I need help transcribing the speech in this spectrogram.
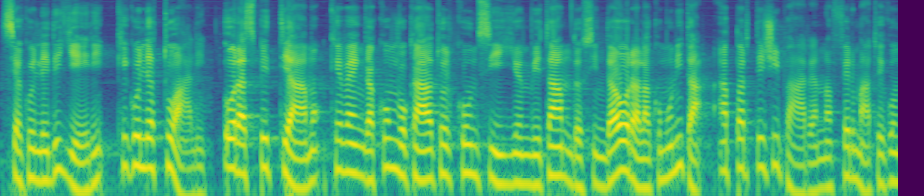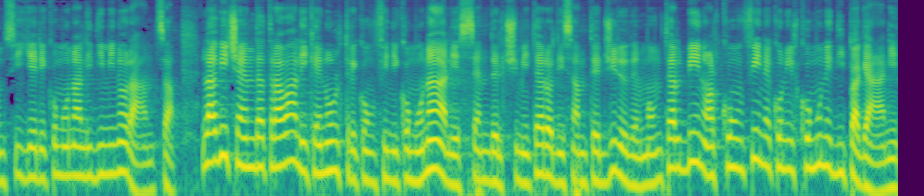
sia quelle di ieri che quelle attuali. Ora aspettiamo che venga convocato il Consiglio, invitando sin da ora la comunità a partecipare, hanno affermato i consiglieri comunali di minoranza. La vicenda travalica inoltre i confini comunali, essendo il cimitero di Sant'Egidio del Monte Albino al confine con il comune di Pagani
